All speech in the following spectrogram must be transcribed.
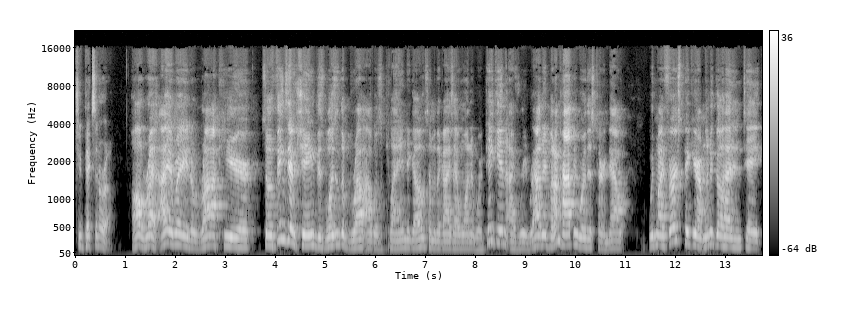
Two picks in a row. All right, I am ready to rock here. So things have changed. This wasn't the route I was planning to go. Some of the guys I wanted were taken. I've rerouted, but I'm happy where this turned out. With my first pick here, I'm going to go ahead and take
